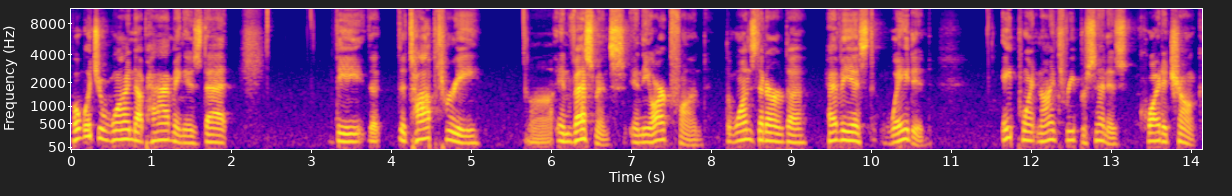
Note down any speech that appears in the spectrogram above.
but what you wind up having is that the the, the top three uh, investments in the ARK fund the ones that are the heaviest weighted, 8.93% is quite a chunk.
